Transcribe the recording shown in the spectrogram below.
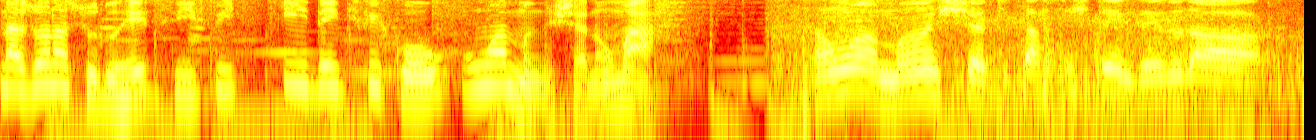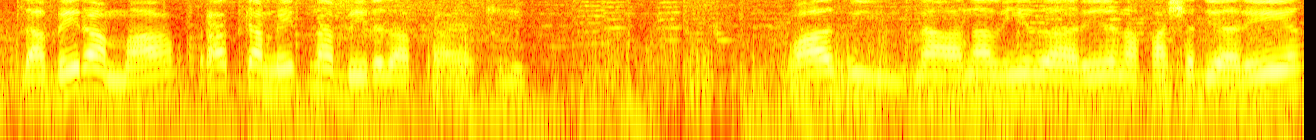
na zona sul do Recife, e identificou uma mancha no mar. É uma mancha que está se estendendo da, da beira-mar, praticamente na beira da praia aqui. Quase na, na linha da areia, na faixa de areia,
